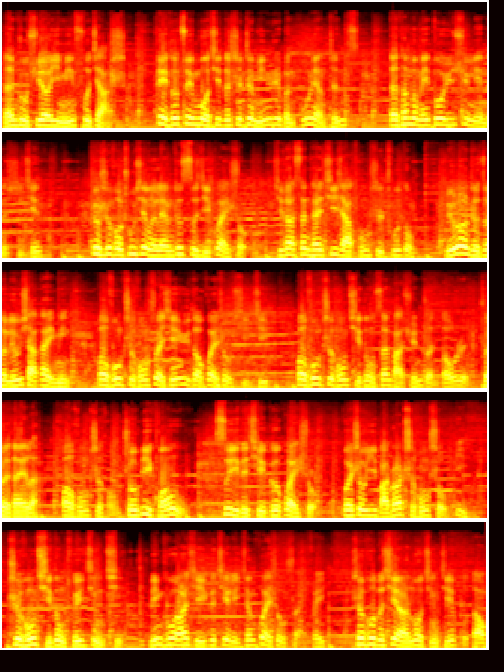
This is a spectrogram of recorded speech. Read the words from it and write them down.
男主需要一名副驾驶。配合最默契的是这名日本姑娘贞子，但他们没多余训练的时间。这时候出现了两只四级怪兽，其他三台机甲同时出动，流浪者则留下待命。暴风赤红率先遇到怪兽袭击，暴风赤红启动三把旋转刀刃，帅呆了！暴风赤红手臂狂舞，肆意的切割怪兽，怪兽一把抓赤红手臂，赤红启动推进器，凌空而起一个借力将怪兽甩飞。身后的谢尔诺紧接补刀，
